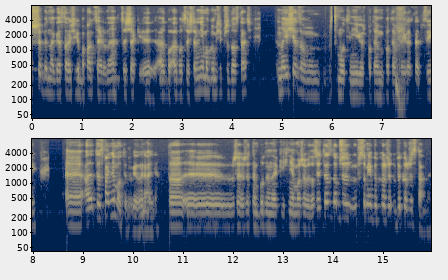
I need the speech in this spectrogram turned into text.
szyby nagle stały się chyba pancerne, coś jak, e, albo, albo coś tam, nie mogą się przedostać. No i siedzą smutni już potem, potem w tej recepcji. E, Ale to jest fajny motyw generalnie. To, e, że, że ten budynek ich nie może wydostać, to jest dobrze w sumie wykorzy- wykorzystane.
